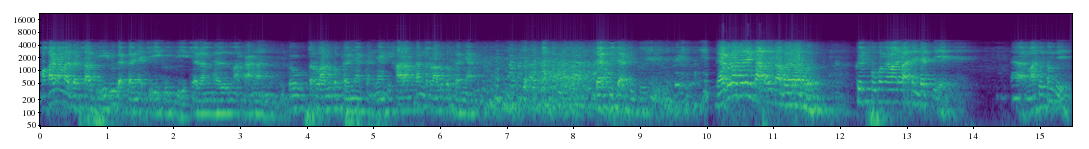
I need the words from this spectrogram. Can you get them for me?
Makanya mazhab Syafi'i itu gak banyak diikuti dalam hal makanan. Itu terlalu kebanyakan. Yang diharamkan terlalu kebanyakan. Dan bisa diikuti. Nah, kalau sering takut itu tambah rambut. Gus, hukumnya mana Pak Cendet ya? Nah, masuk tembi.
